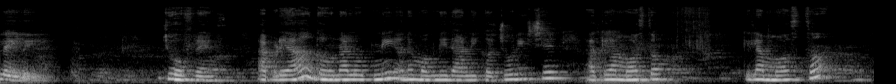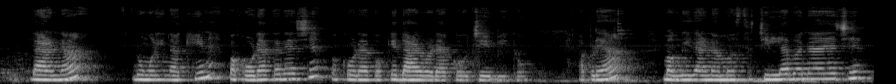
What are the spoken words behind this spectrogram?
લઈ લઈએ. જો ફ્રેન્ડ્સ આપણે આ ઘઉંના લોટની અને મગની દાળની કચોરી છે. આ કેવા મસ્ત, કેટલા મસ્ત દાળના ડુંગળી નાખીને પકોડા કર્યા છે. પકોડા કહો કે દાળ વડા કહો, જે બી કહો. આપણે આ મગની દાળના મસ્ત ચીલ્લા બનાવ્યા છે.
